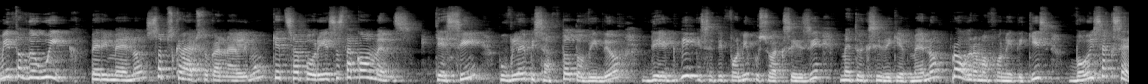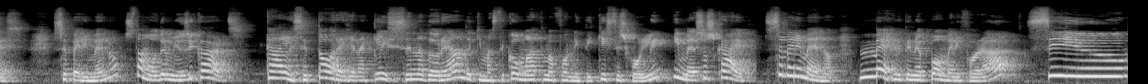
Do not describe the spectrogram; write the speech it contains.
Myth of the Week. Περιμένω subscribe στο κανάλι μου και τις απορίες σας στα comments. Και εσύ που βλέπεις αυτό το βίντεο, διεκδίκησε τη φωνή που σου αξίζει με το εξειδικευμένο πρόγραμμα φωνητικής Voice Access. Σε περιμένω στο Modern Music Arts. Κάλεσε τώρα για να κλείσεις ένα δωρεάν δοκιμαστικό μάθημα φωνητικής στη σχολή ή μέσω Skype. Σε περιμένω. Μέχρι την επόμενη φορά. See you!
